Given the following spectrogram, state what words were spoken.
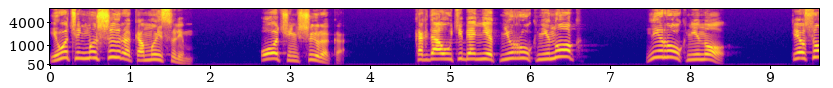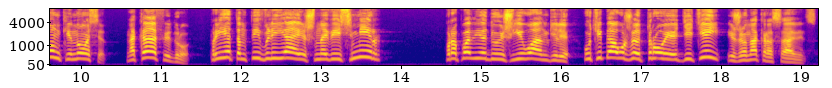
И очень мы широко мыслим. Очень широко. Когда у тебя нет ни рук, ни ног, ни рук, ни ног. Тебе сумки носят на кафедру. При этом ты влияешь на весь мир, проповедуешь Евангелие. У тебя уже трое детей и жена красавица.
